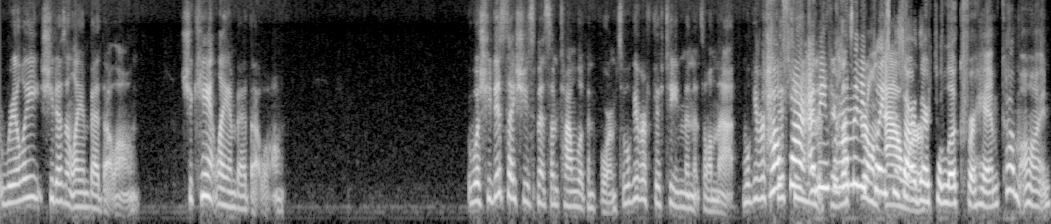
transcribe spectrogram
really? She doesn't lay in bed that long. She can't lay in bed that long. Well, she did say she spent some time looking for him, so we'll give her 15 minutes on that. We'll give her How 15 far? I mean, there. how Let's many give her an places are there to look for him? Come on.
